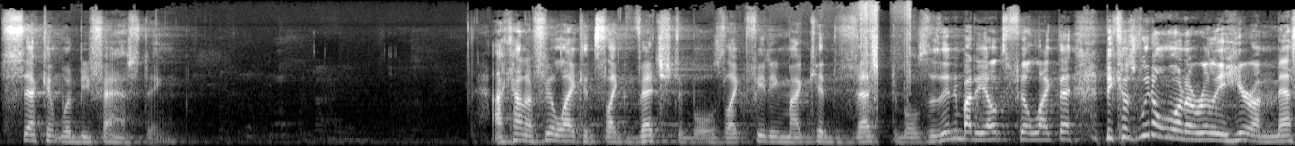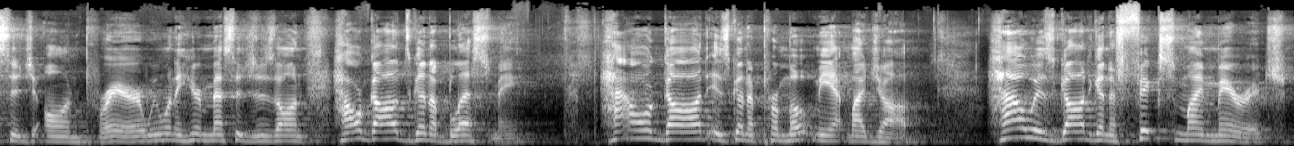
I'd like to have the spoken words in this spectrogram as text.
Second would be fasting. I kind of feel like it's like vegetables, like feeding my kid vegetables. Does anybody else feel like that? Because we don't want to really hear a message on prayer. We want to hear messages on how God's going to bless me, how God is going to promote me at my job, how is God going to fix my marriage,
